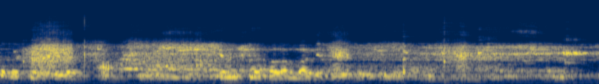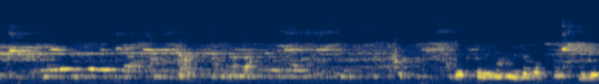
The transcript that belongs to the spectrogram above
Var ya, onların da başına şeyler. Kendisine adamlar getiriyor. Doktor İzmir'de basın, bir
